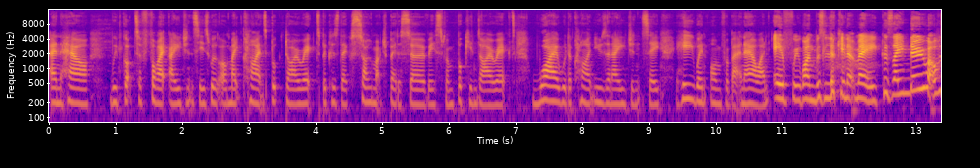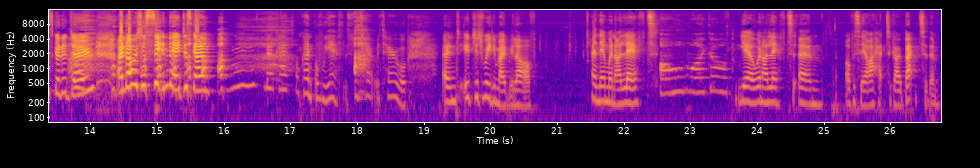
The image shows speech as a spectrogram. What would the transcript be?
and how we've got to fight agencies. We've got to make clients book direct because they're so much better service from booking direct. Why would a client use an agency? He went on for about an hour, and everyone was looking at me because they knew what I was going to do. and I was just sitting there, just going, mm, okay. I'm going, oh, yes, it's ter- terrible. And it just really made me laugh. And then when I left, Oh my god. yeah, when I left, um, obviously I had to go back to them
